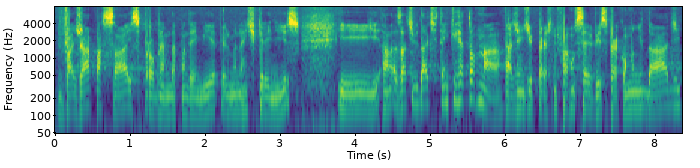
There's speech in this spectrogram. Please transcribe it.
vai já passar esse problema da pandemia, pelo menos a gente crê nisso. E as atividades têm que retornar. A gente presta faz um serviço para a comunidade,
